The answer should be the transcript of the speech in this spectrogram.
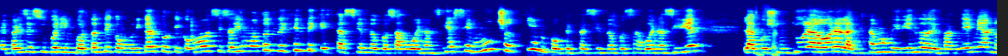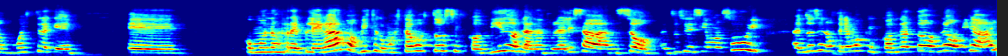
Me parece súper importante comunicar porque como decís, hay un montón de gente que está haciendo cosas buenas y hace mucho tiempo que está haciendo cosas buenas. Si bien la coyuntura ahora, la que estamos viviendo de pandemia, nos muestra que eh, como nos replegamos, viste, como estamos todos escondidos, la naturaleza avanzó. Entonces decíamos, uy, entonces nos tenemos que esconder todos. No, mira, hay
